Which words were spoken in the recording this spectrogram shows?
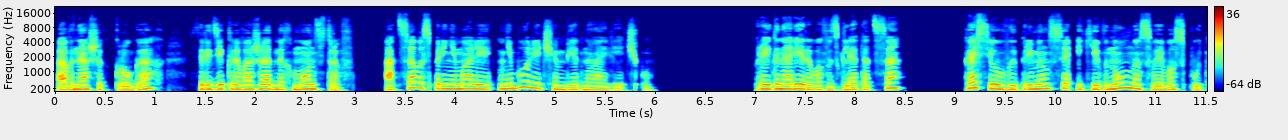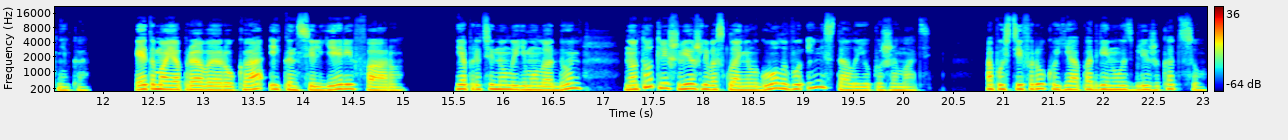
а в наших кругах, среди кровожадных монстров, отца воспринимали не более чем бедную овечку. Проигнорировав взгляд отца, Кассио выпрямился и кивнул на своего спутника. «Это моя правая рука и консильери Фаро». Я протянула ему ладонь, но тот лишь вежливо склонил голову и не стал ее пожимать. Опустив руку, я подвинулась ближе к отцу.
